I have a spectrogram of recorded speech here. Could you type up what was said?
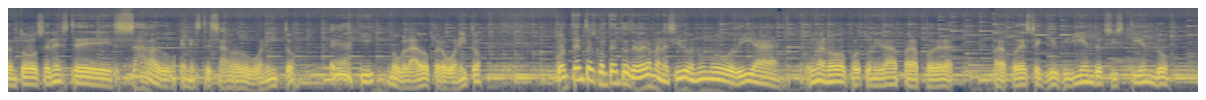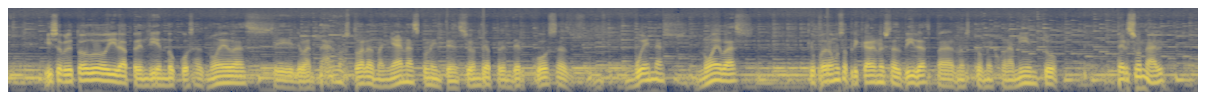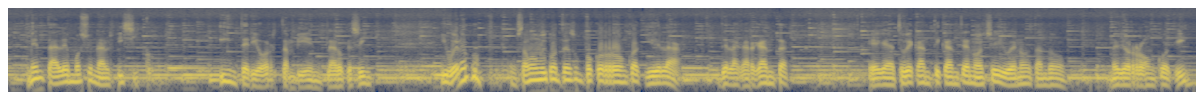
encuentran todos en este sábado, en este sábado bonito? Eh, aquí, nublado, pero bonito. Contentos, contentos de haber amanecido en un nuevo día, una nueva oportunidad para poder, para poder seguir viviendo, existiendo y sobre todo ir aprendiendo cosas nuevas, eh, levantarnos todas las mañanas con la intención de aprender cosas buenas, nuevas, que podamos aplicar en nuestras vidas para nuestro mejoramiento personal, mental, emocional, físico, interior también, claro que sí. Y bueno, estamos muy contentos, un poco ronco aquí de la, de la garganta. Eh, tuve cante y cante anoche y bueno, estando medio ronco aquí.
